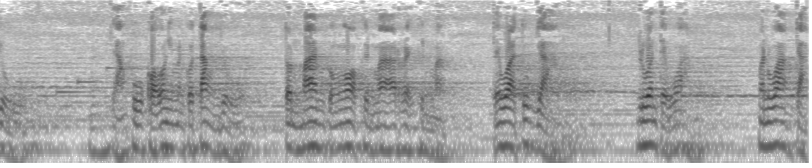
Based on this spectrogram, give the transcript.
อยู่ อย่างภูเขานี่มันก็ตั้งอยู่ ต้นไม้มันก็งอกขึ้นมาอะไรขึ้นมา แต่ว่าทุกอย่างล้วนแต่ว่า มันว่างจาก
